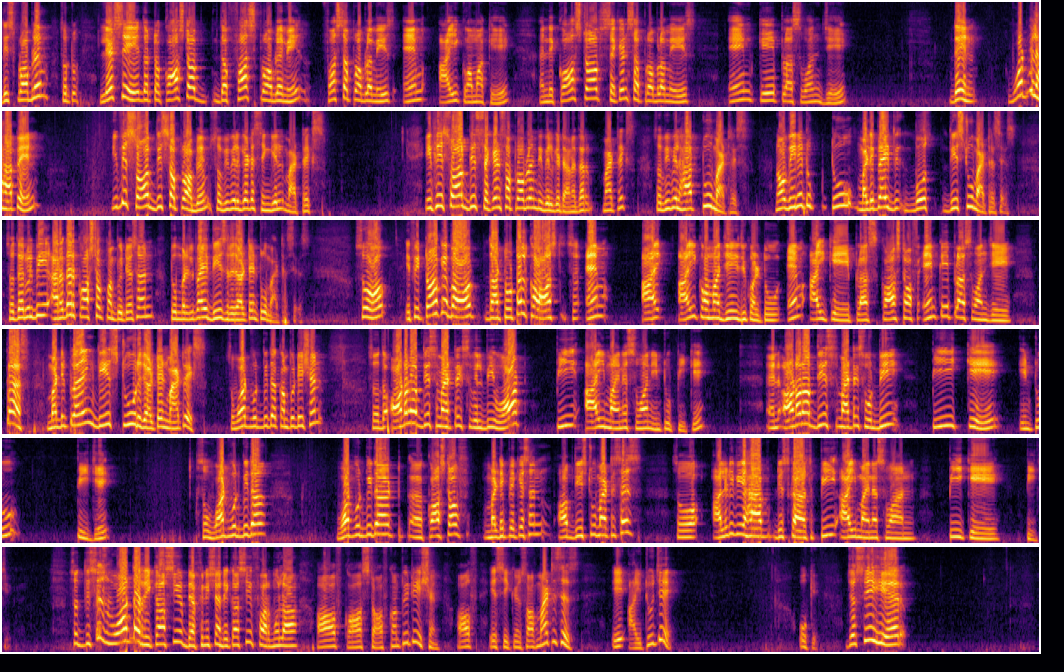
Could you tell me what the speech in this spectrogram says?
this problem. So, to let us say that the cost of the first problem is first sub problem is m i comma k and the cost of second sub problem is m k plus 1 j. Then what will happen if we solve this sub problem. So, we will get a single matrix. If we solve this second sub problem we will get another matrix. So, we will have two matrices. Now, we need to, to multiply both these two matrices. So, there will be another cost of computation to multiply these resultant two matrices. So, if we talk about the total cost, so m i i comma j is equal to m i k plus cost of m k plus 1 j plus multiplying these two resultant matrix. So, what would be the computation? So, the order of this matrix will be what p i minus 1 into p k and order of this matrix would be p k into p j so, what would be the what would be the uh, cost of multiplication of these two matrices? So, already we have discussed P i minus 1 pk, pj. So, this is what the recursive definition recursive formula of cost of computation of a sequence of matrices A i to j. Okay. Just see here,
